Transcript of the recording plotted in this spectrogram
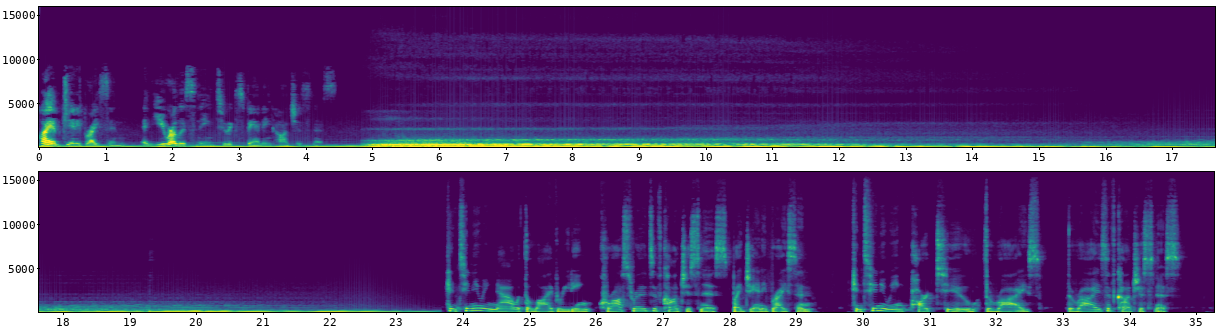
Hi, I'm Jani Bryson, and you are listening to Expanding Consciousness. Continuing now with the live reading, Crossroads of Consciousness by Jani Bryson. Continuing part two, The Rise, The Rise of Consciousness.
